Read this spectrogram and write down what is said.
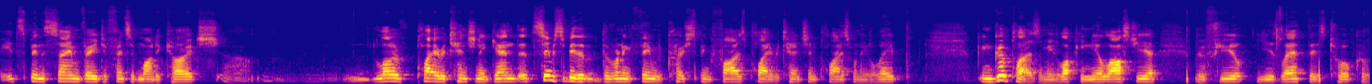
it's been the same very defensive minded coach. Um, a lot of player retention again. It seems to be the, the running theme with coaches being fired player retention, players wanting to leave. And good players. I mean, Lachie Neale last year, with a few years left, there's talk of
